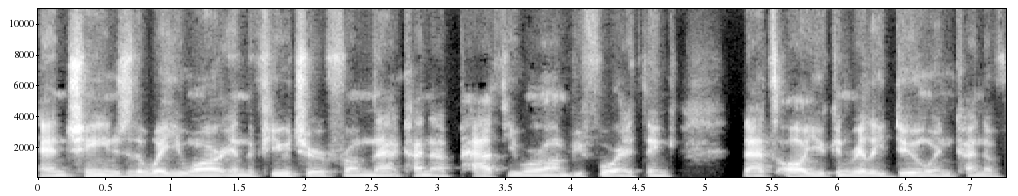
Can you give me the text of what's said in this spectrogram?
and change the way you are in the future from that kind of path you were on before, I think that's all you can really do and kind of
